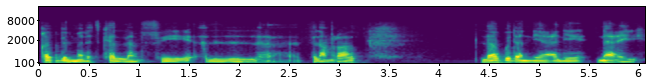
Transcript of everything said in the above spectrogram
قبل ما نتكلم في في الأمراض لابد أن يعني نعي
